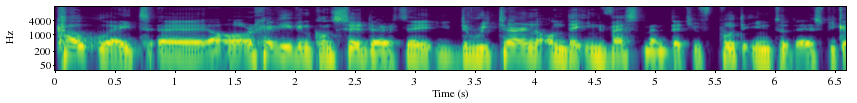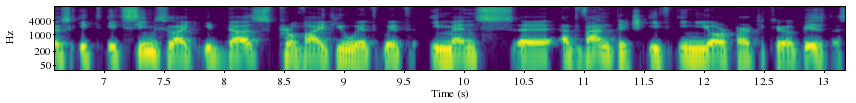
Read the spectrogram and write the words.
calculate uh, or have you even considered the, the return on the investment that you've put into this? Because it, it seems like it does provide you with with immense uh, advantage if in your particular business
